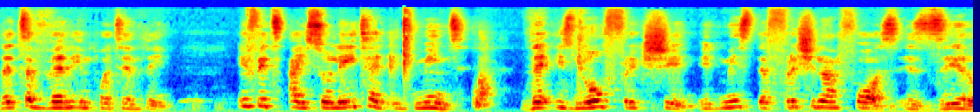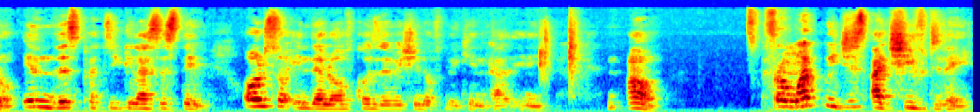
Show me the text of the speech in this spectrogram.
That's a very important thing. If it's isolated, it means there is no friction. It means the frictional force is zero in this particular system. Also in the law of conservation of mechanical energy. Now, from what we just achieved there,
